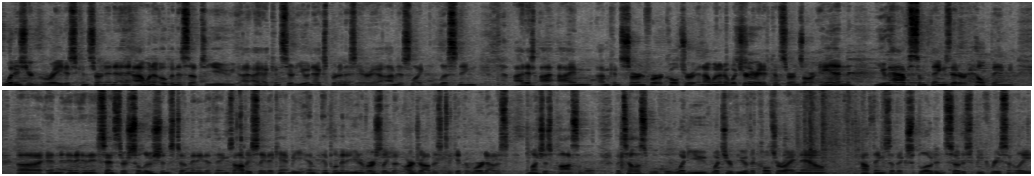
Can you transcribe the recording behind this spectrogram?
what is your greatest concern? And, and I want to open this up to you. I, I consider you an expert in this area. I'm just like listening. I just I, I'm I'm concerned for our culture, and I want to know what your Sure. greatest concerns are. And you have some things that are helping. Uh, and, and in a sense, they're solutions to many of the things. Obviously, they can't be Im- implemented universally, but our job is to get the word out as much as possible. But tell us, what do you, what's your view of the culture right now? How things have exploded, so to speak, recently?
